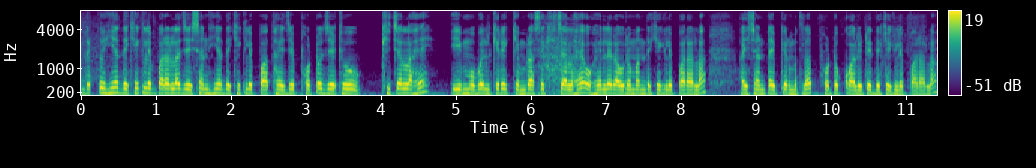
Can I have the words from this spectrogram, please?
देख तो यहाँ देखे के लिए पड़ला जैसन यहाँ देखे के लिए पाथा है। जे फ़ोटो जेठू खींचल है ई मोबाइल के कैमरा से खींचल है ओहेले राउरे मन देखे के लिए पड़ाला। ऐसा टाइप के मतलब फ़ोटो क्वालिटी देखे के लिए पड़ाला।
